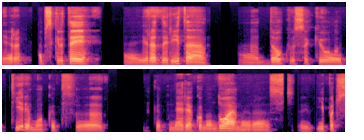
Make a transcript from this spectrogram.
Ir apskritai yra daryta daug visokių tyrimų, kad, e, kad nerekomenduojama yra, ypač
